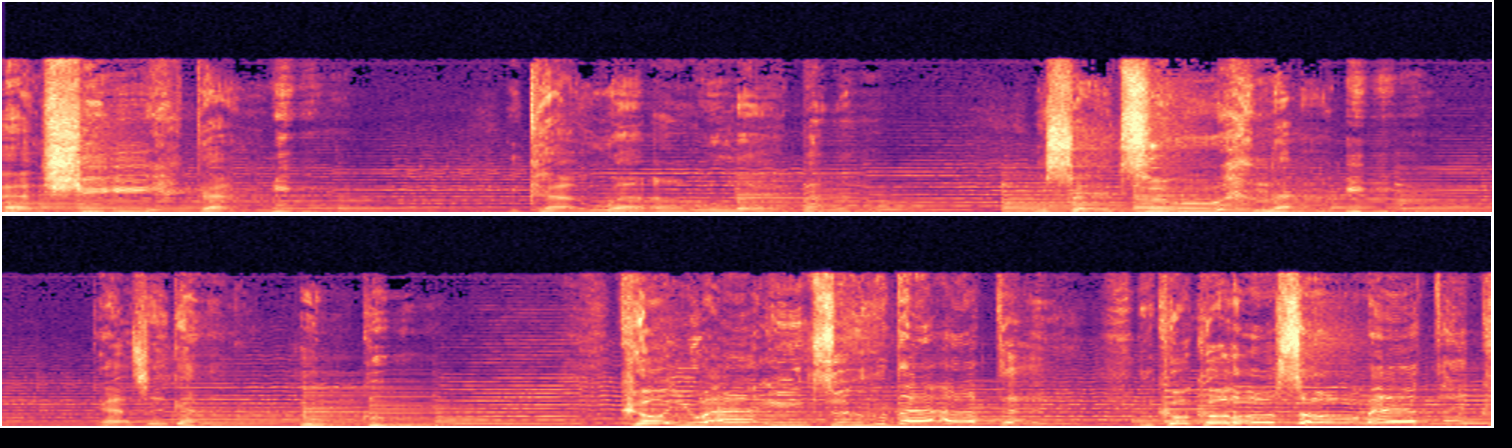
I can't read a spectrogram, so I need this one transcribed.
明日変われば切ない風が吹く。恋はいつだって心染めてく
